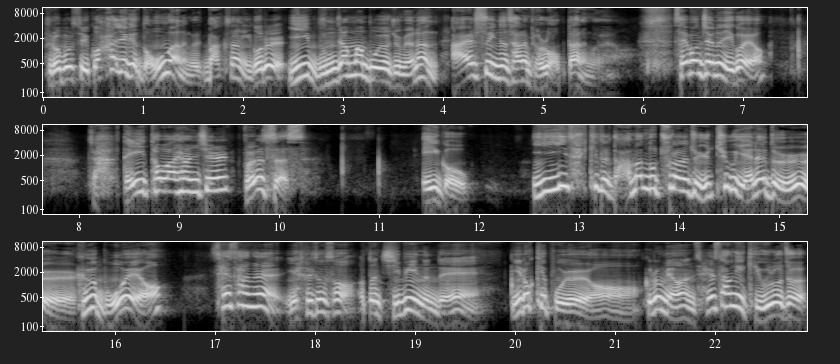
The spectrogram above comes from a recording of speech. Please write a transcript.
들어볼 수 있고 할 얘기가 너무 많은 거예요. 막상 이거를 이 문장만 보여주면은 알 수 있는 사람 별로 없다는 거예요. 세 번째는 이거예요. 자, 데이터와 현실 vs ego. 이 새끼들 나만 노출하는 저 유튜브 얘네들 그거 뭐예요? 세상을 예를 들어서 어떤 집이 있는데 이렇게 보여요. 그러면 세상이 기울어져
